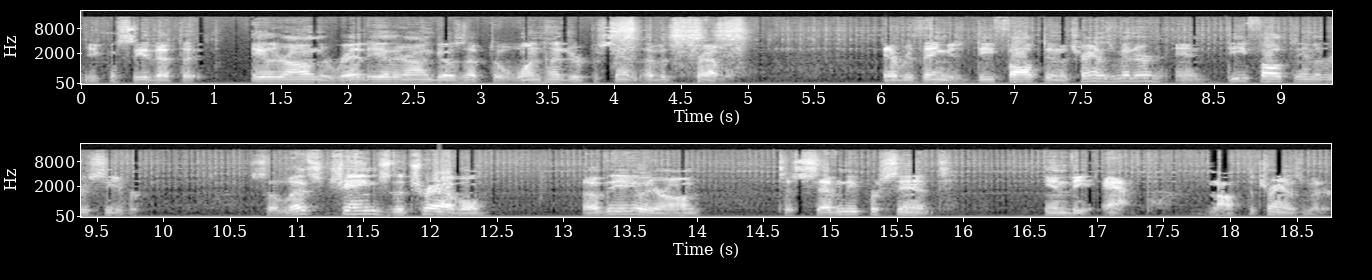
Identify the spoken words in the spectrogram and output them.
you can see that the aileron, the red aileron goes up to 100% of its travel. Everything is default in the transmitter and default in the receiver. So let's change the travel of the aileron to 70% in the app, not the transmitter.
